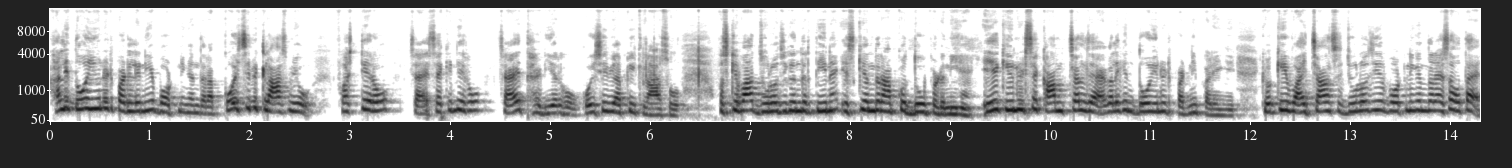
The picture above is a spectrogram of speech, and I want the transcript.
खाली दो यूनिट पढ़ लेनी है बॉटनी के अंदर। आप कोई सी भी क्लास में हो फ़र्स्ट ईयर हो, चाहे सेकंड ईयर हो, चाहे थर्ड ईयर हो, कोई सी भी आपकी क्लास हो। उसके बाद जूलॉजी के अंदर तीन है, इसके अंदर आपको दो पढ़नी है। एक यूनिट से काम चल जाएगा, लेकिन दो यूनिट पढ़नी पड़ेगी, क्योंकि बाई चांस जूलॉजी और बॉटनी के अंदर ऐसा होता है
